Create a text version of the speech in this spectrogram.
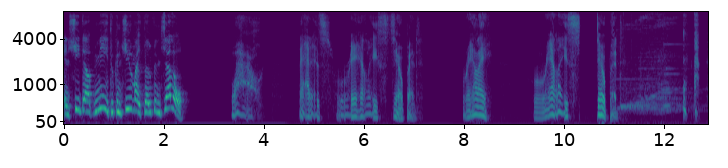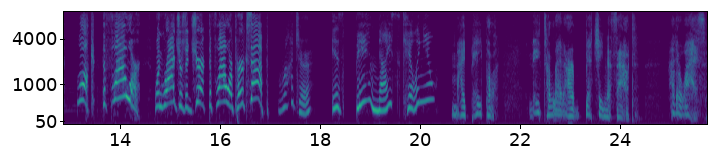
And she dared me to congeal myself in jello. Wow. That is really stupid. Really, really stupid. Look, the flower! When Roger's a jerk, the flower perks up! Roger, is being nice killing you? My people need to let our bitchiness out. Otherwise,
